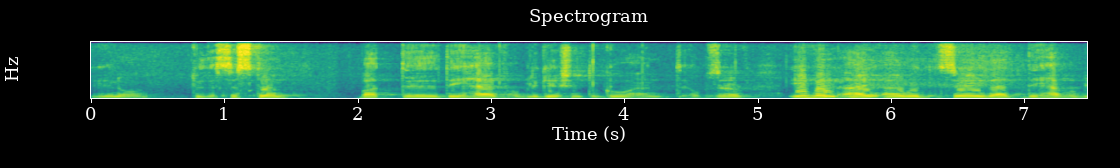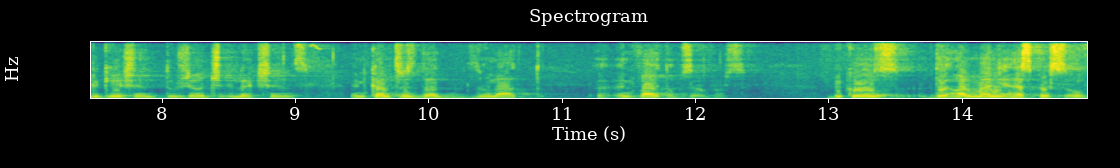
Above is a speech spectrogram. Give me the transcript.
you know, to the system, but uh, they have obligation to go and observe. Even I, I would say that they have obligation to judge elections in countries that do not uh, invite observers because there are many aspects of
